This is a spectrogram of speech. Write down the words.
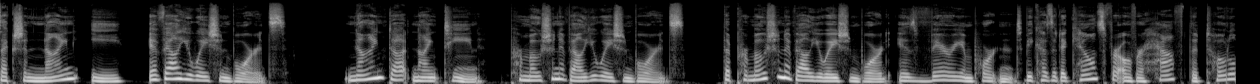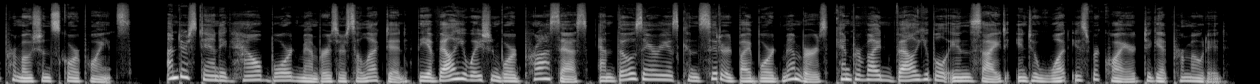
Section 9E Evaluation Boards. 9.19 Promotion Evaluation Boards. The Promotion Evaluation Board is very important because it accounts for over half the total promotion score points. Understanding how board members are selected, the evaluation board process, and those areas considered by board members can provide valuable insight into what is required to get promoted.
